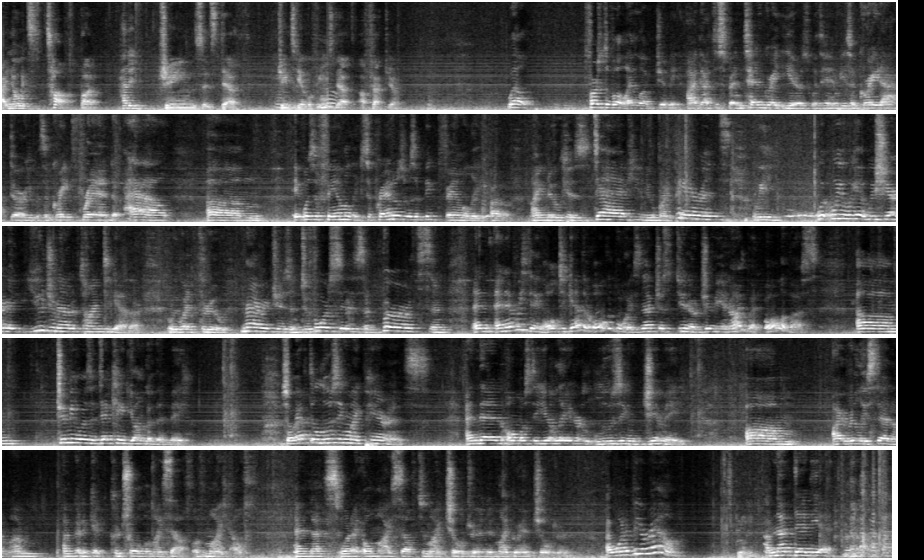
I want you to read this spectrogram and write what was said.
I know it's tough, but how did James's death, James Gandolfini's death, affect you? Well, first of all, I love Jimmy. I got to spend 10 great years with him. He's a great actor, he was a great friend, a pal. Um, it was a family. Sopranos was a big family. Uh, I knew his dad, he knew my parents. We, we, we, we shared a huge amount of time together. We went through marriages and divorces and births and, and, and everything all together, all the boys, not just, you know, Jimmy and I, but all of us. Um, Jimmy was a decade younger than me. So after losing my parents, and then almost a year later losing Jimmy, um, I really said I'm, I'm, I'm going to get control of myself, of my health. And that's what I owe myself to my children and my grandchildren. I want to be around. It's brilliant. I'm not dead yet.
